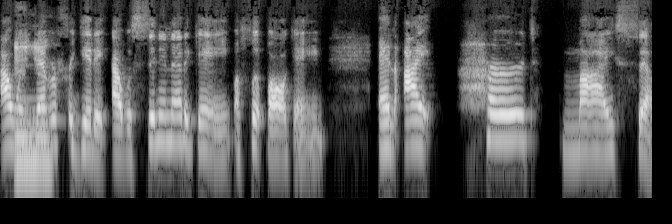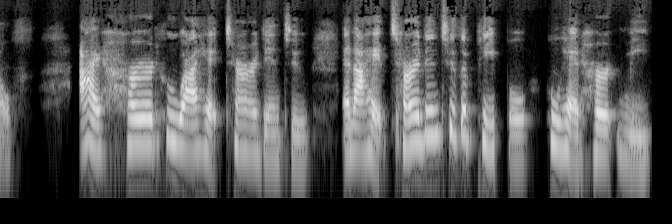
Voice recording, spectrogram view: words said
I will mm-hmm. never forget it. I was sitting at a game, a football game, and I heard myself. I heard who I had turned into, and I had turned into the people who had hurt me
